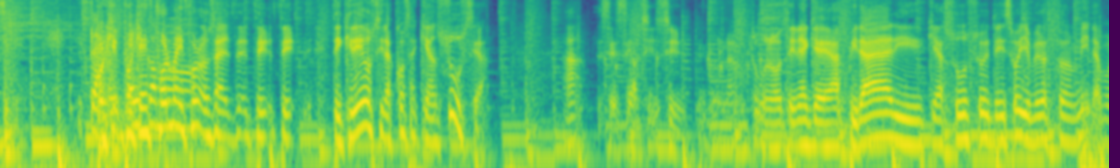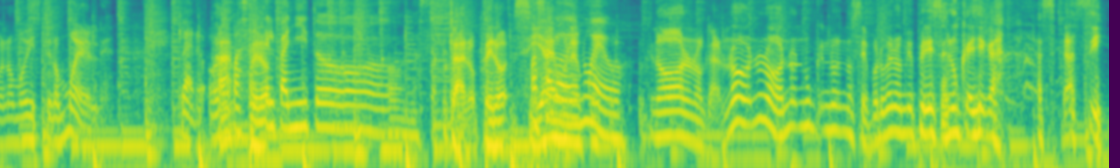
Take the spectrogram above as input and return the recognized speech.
sí. Claro, porque porque hay como- forma y forma. O sea, te, te- te- te creo si las cosas quedan sucias. Ah, sí, sí, uno tenía que aspirar y queda sucio y te dice, oye, pero esto, mira, pues no moviste los muebles. Claro, o Ah, no pasaste pero- el pañito, no sé. Claro, pero si Pásalo es de una nuevo. No, no, no, claro. No, no, no, no, nunca- no, no sé, por lo menos mi experiencia nunca llega a ser así.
